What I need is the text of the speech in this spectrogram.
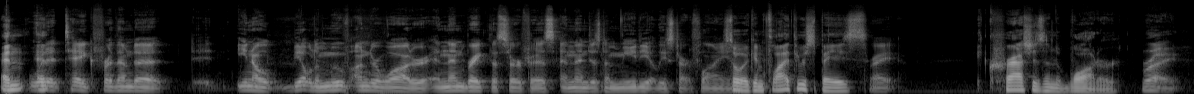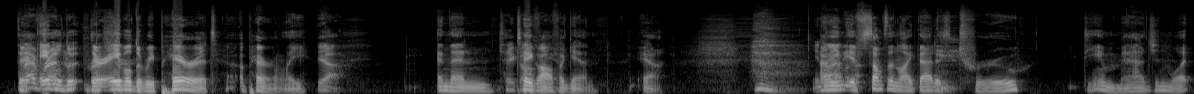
and, would and it take for them to you know be able to move underwater and then break the surface and then just immediately start flying so it can fly through space. right It crashes into water. Right. They're I've able read to they're able to repair it apparently. Yeah. and then Take take, off off, again. Yeah. You know, I mean, I'm- if something like that is true, do you imagine what?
